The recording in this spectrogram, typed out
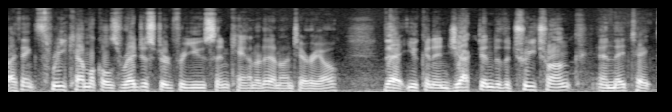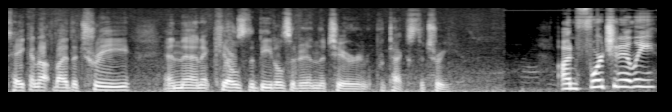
I think, three chemicals registered for use in Canada and Ontario that you can inject into the tree trunk, and they take taken up by the tree, and then it kills the beetles that are in the tree and it protects the tree. Unfortunately,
